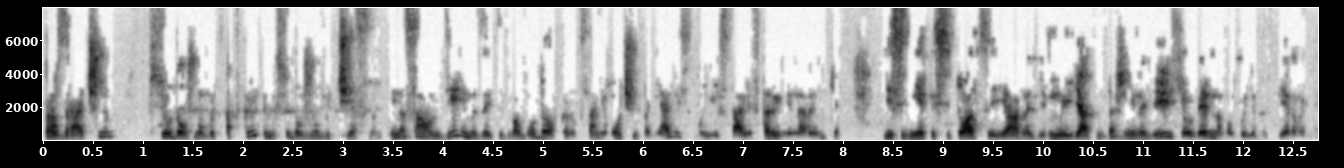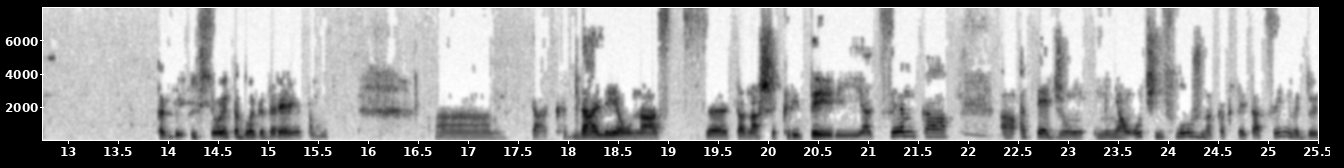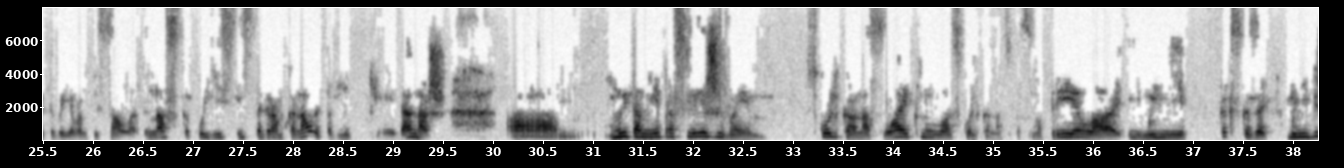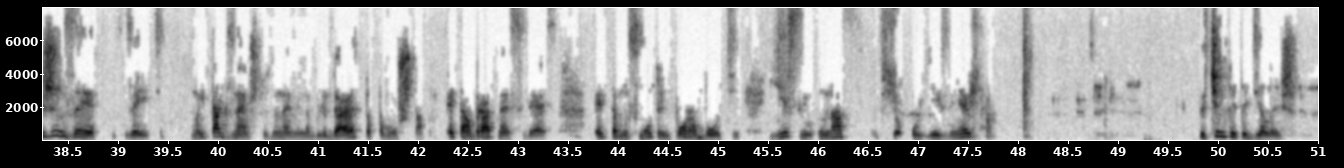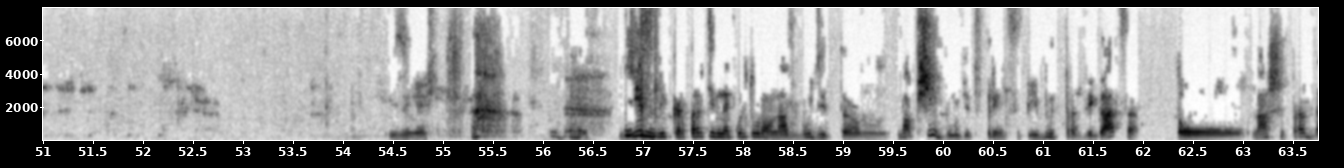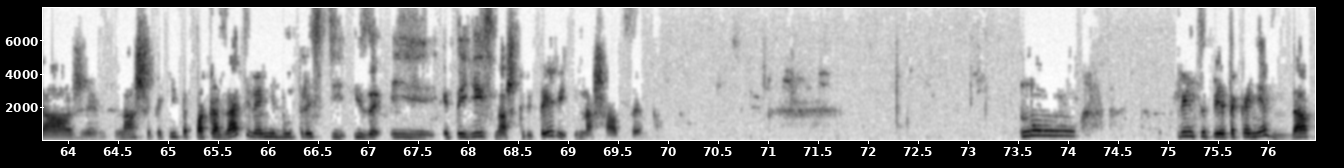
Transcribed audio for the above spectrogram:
прозрачным, все должно быть открытым, все должно быть честным. И на самом деле мы за эти два года в Казахстане очень поднялись, мы стали вторыми на рынке. Если бы не эта ситуация, я, наде... мы, я даже не надеюсь, я уверена, мы были бы первыми. Как бы и все это благодаря этому. А, так, далее у нас это наши критерии и оценка. А, опять же, у меня очень сложно как-то это оценивать, до этого я вам писала. У нас какой есть инстаграм-канал, это внутренний, да, наш. А, мы там не прослеживаем, сколько нас лайкнула, сколько нас посмотрела, и мы не, как сказать, мы не бежим за, за этим. Мы и так знаем, что за нами наблюдают, потому что это обратная связь, это мы смотрим по работе. Если у нас все... Ой, извиняюсь. Зачем ты это делаешь? Извиняюсь. Если корпоративная культура у нас будет, эм, вообще будет, в принципе, и будет продвигаться, то наши продажи, наши какие-то показатели, они будут расти. И, за, и это и есть наш критерий и наша оценка. Ну, в принципе, это конец, да.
